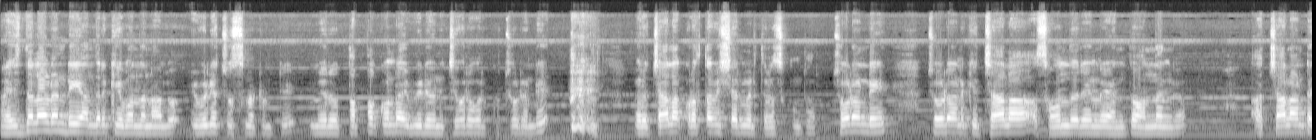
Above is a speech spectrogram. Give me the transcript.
రైజ్దలాడండి అందరికీ వందనాలు. ఈ వీడియో చూస్తున్నటువంటి మీరు తప్పకుండా ఈ వీడియోని చివరి వరకు చూడండి. మీరు చాలా క్రొత్త విషయాలు మీరు తెలుసుకుంటారు. చూడండి చూడడానికి చాలా సౌందర్యంగా ఎంతో అందంగా చాలా అంటే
